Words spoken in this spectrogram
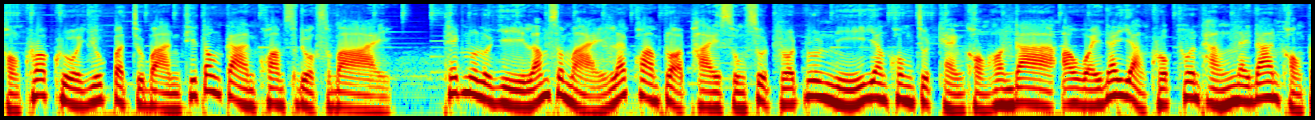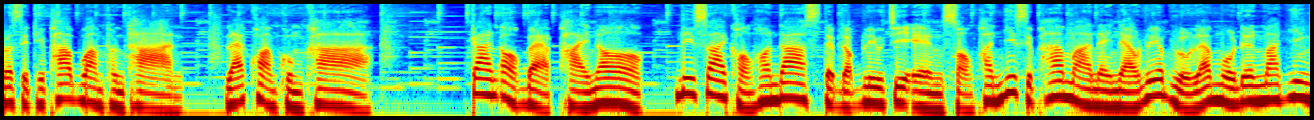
ของครอบครัวยุคปัจจุบันที่ต้องการความสะดวกสบาย เทคโนโลยีล้ำสมัยและความปลอดภัยสูงสุดรถรุ่นนี้ยังคงจุดแข็งของ Honda เอาไว้ได้อย่างครบถ้วนทั้งในด้านของประสิทธิภาพความทนทาน และความคุ้มค่า การออกแบบภายนอก ดีไซน์ของ Honda Step WGN 2025 มาในแนวเรียบหรูและโมเดิร์นมากยิ่ง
